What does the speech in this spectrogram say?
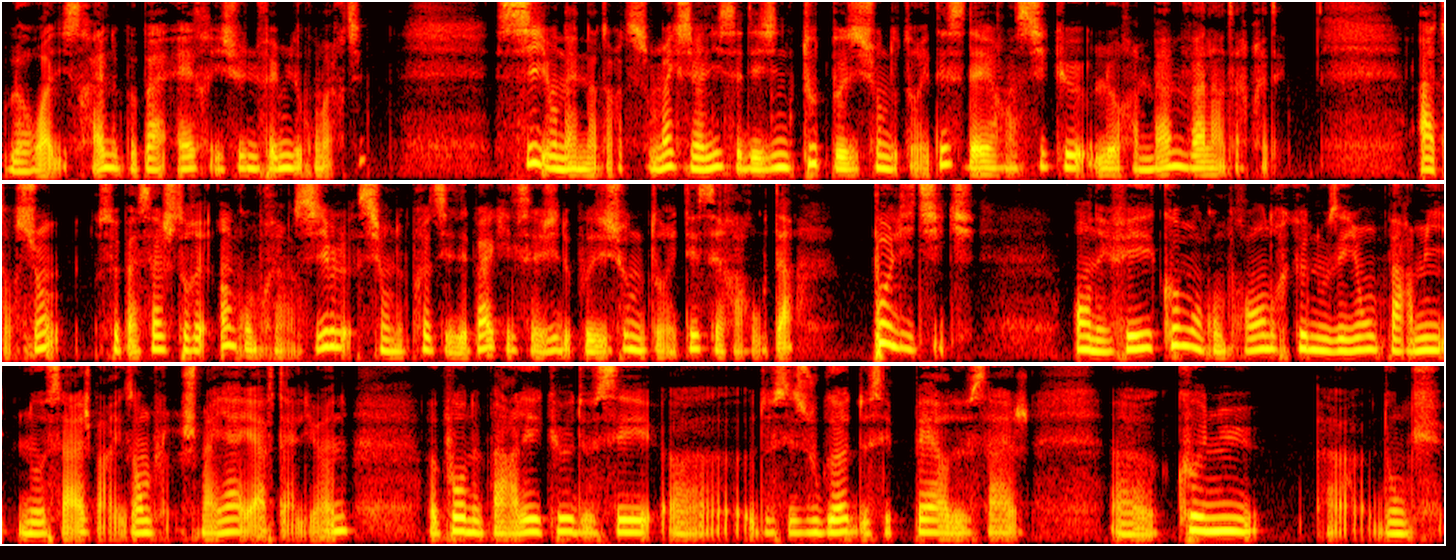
Le roi d'Israël ne peut pas être issu d'une famille de convertis. Si on a une interprétation maximaliste, ça désigne toute position d'autorité, c'est d'ailleurs ainsi que le Rambam va l'interpréter. Attention, ce passage serait incompréhensible si on ne précisait pas qu'il s'agit de position d'autorité seraruta politique. En effet, comment comprendre que nous ayons parmi nos sages, par exemple Shmaya et Aftalion, pour ne parler que de ces, euh, de ces de ces pères de sages euh, connus euh, donc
